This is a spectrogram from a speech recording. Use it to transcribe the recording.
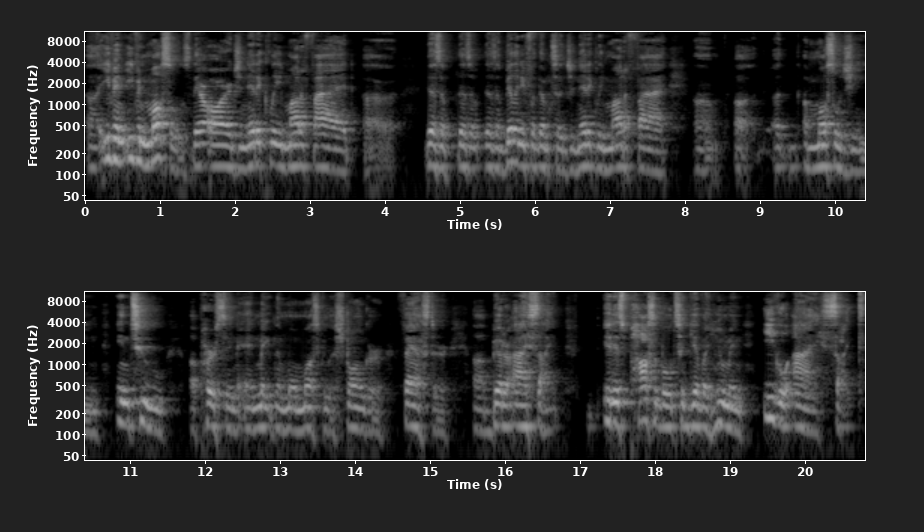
uh, even even muscles, there are genetically modified. Uh, there's a there's a there's ability for them to genetically modify um, a, a, muscle gene into a person and make them more muscular, stronger, faster, uh, better eyesight. It is possible to give a human eagle eye sight.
